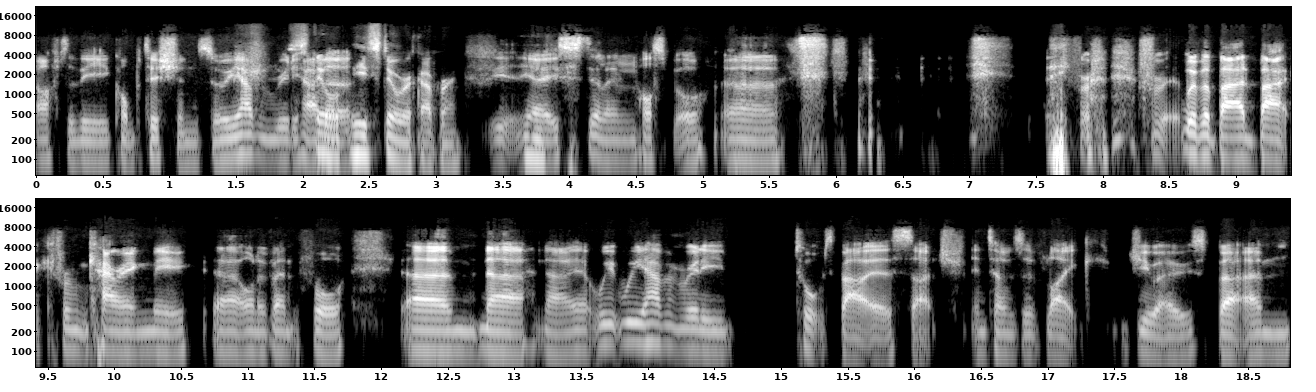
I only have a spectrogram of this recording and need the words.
after the competition, so we haven't really still, had a. he's still recovering. Yeah, he's still in hospital. Uh, for, for, with a bad back from carrying me uh, on event four. Um, no, no, we we haven't really talked about it as such in terms of like duos, but um,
